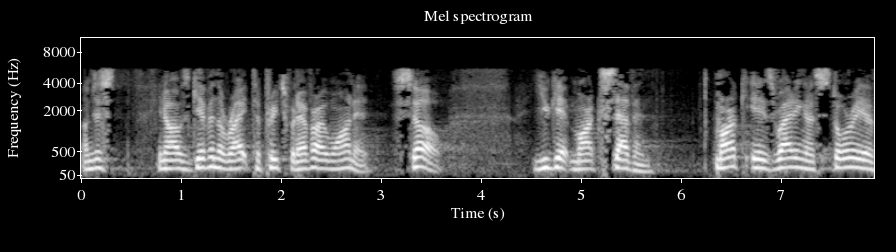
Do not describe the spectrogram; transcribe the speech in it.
I'm just, you know, I was given the right to preach whatever I wanted. So, you get Mark 7. Mark is writing a story of,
